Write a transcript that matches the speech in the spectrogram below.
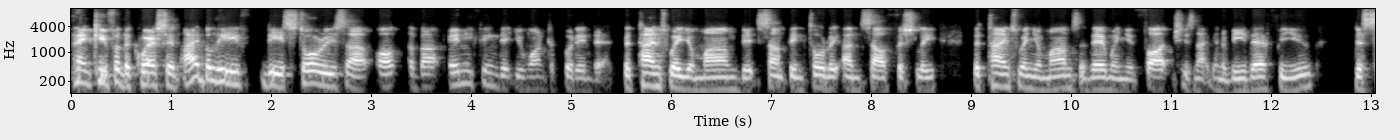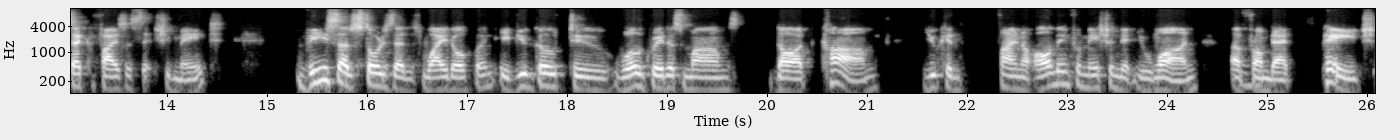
Thank you for the question. I believe these stories are all about anything that you want to put in there. The times where your mom did something totally unselfishly, the times when your mom's are there when you thought she's not going to be there for you, the sacrifices that she made. These are stories that is wide open. If you go to worldgreatestmoms.com, you can find all the information that you want uh, mm-hmm. from that page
